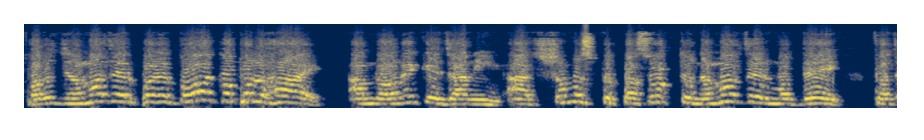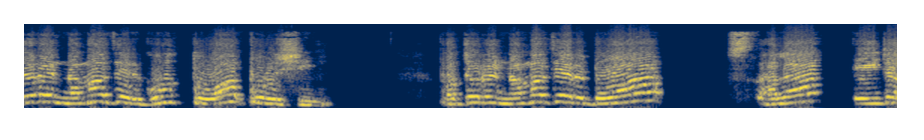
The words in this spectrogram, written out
ফরজ নামাজের পরে দোয়া কবুল হয়, আমরা অনেকে জানি আর সমস্ত পাঁচওয়াক্ত নামাজের মধ্যে ফজরের নামাজের গুরুত্ব অপরিসীম। ফজরের নামাজের দোয়া, সালাত, এইটা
